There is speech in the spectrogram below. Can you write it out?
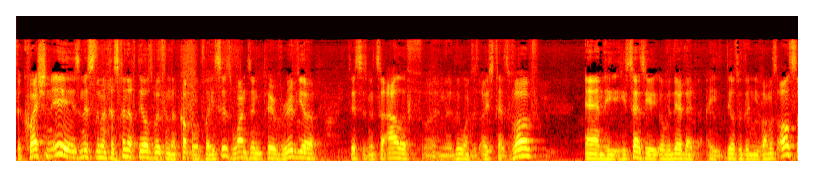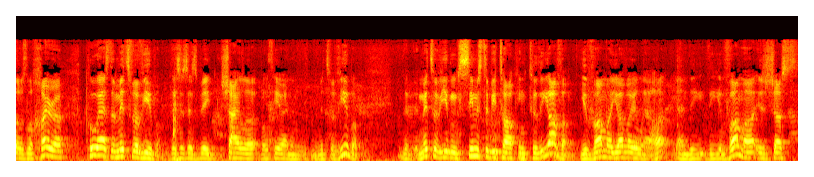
The question is, and this is the Minchas Chinuch deals with in a couple of places. One's in Pir Verivya, this is Mitzvah Aleph, and the new one is Ois Tez And he, he says he, over there that he deals with the Yivamas also is L'chaira, who has the mitzvah of Yibam. This is his big shaila both here and in the mitzvah of Yibam. The mitzvah of Yibam seems to be talking to the Yavam. Yivama Yava Eleha, and the, the Yivama is just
